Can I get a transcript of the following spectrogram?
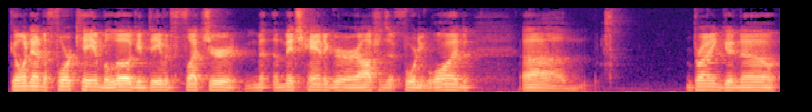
Going down to 4K and below, again, David Fletcher, M- Mitch Haniger are options at 41. Um, Brian Gano,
